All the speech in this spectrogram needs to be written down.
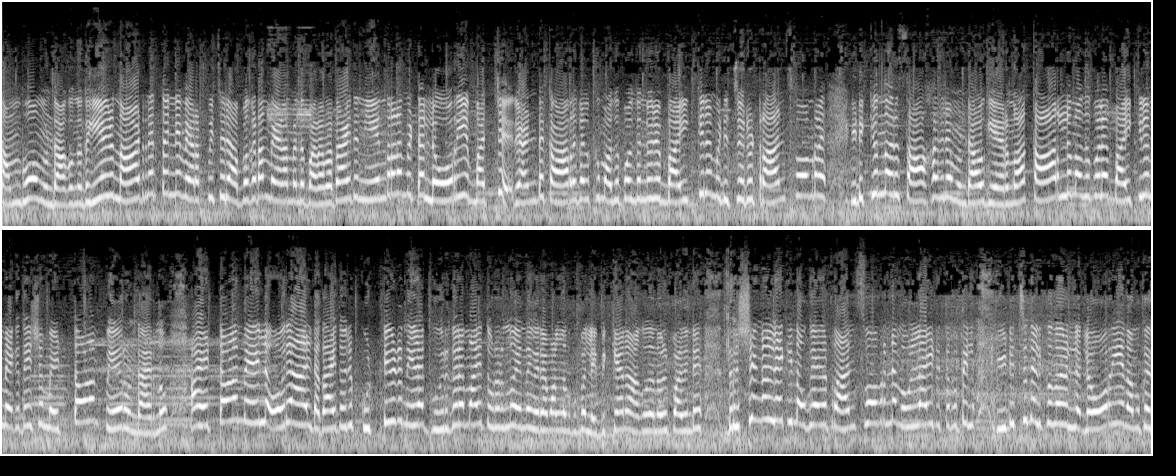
സംഭവം ഉണ്ടാകുന്നത്. ഈ ഒരു നാടിനെ തന്നെ വിറപ്പിച്ച ഒരു അപകടം വേണമെന്ന് പറയുന്നത്. അതായത് നിയന്ത്രണം വിട്ട ലോറി മറ്റ് രണ്ട് കാറുകൾക്കും അതുപോലെ തന്നെ ഒരു ബൈക്കിലും ഇടിച്ച് ഒരു ട്രാൻസ്ഫോമർ ഇടിക്കുന്ന ഒരു സാഹചര്യം ഉണ്ടാവുകയായിരുന്നു. ആ കാറിലും അതുപോലെ ബൈക്കിലും ഏകദേശം എട്ടോളം പേരുണ്ടായിരുന്നു. ആ എട്ടോളം പേരിൽ ഒരാളുടെ അതായത് ഒരു കുട്ടിയുടെ നില ഗുരുതരമായി തുടർന്നു എന്ന വിവരമാണ് നമുക്കിപ്പോൾ ലഭിക്കാനാകുന്നത്. നമ്മൾ അതിന്റെ ദൃശ്യങ്ങളിലേക്ക് നോക്കിയാൽ ട്രാൻസ്ഫോമറിന്റെ മുകളിലായിട്ട് ഇത്തരത്തിൽ ഇടിച്ചു നിൽക്കുന്ന ഒരു ലോറിയെ നമുക്ക്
